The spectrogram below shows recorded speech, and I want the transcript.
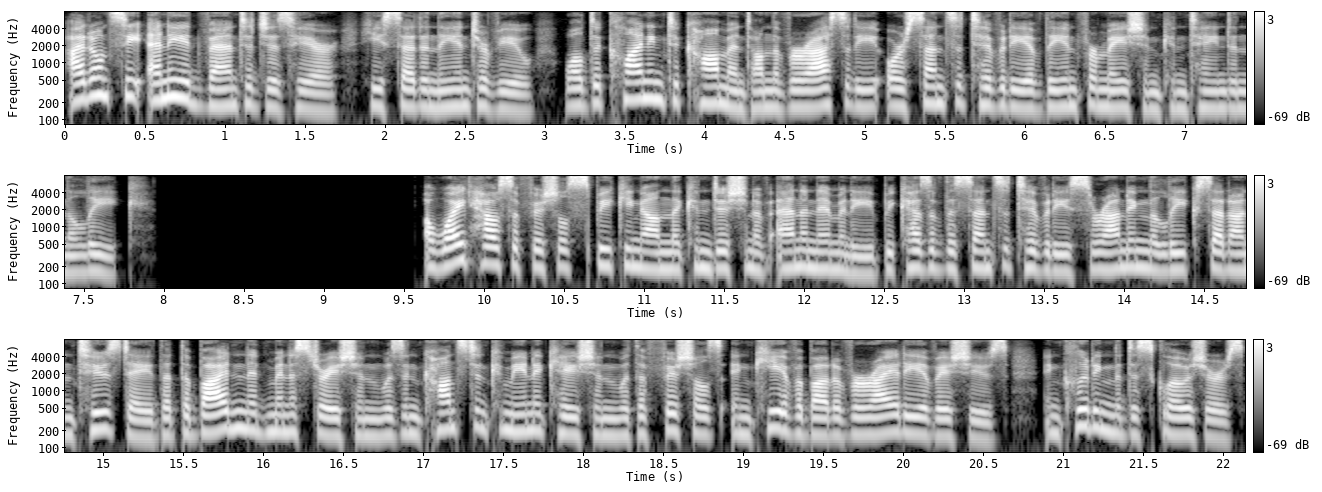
I don't see any advantages here, he said in the interview, while declining to comment on the veracity or sensitivity of the information contained in the leak. A White House official speaking on the condition of anonymity because of the sensitivity surrounding the leak said on Tuesday that the Biden administration was in constant communication with officials in Kiev about a variety of issues, including the disclosures,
